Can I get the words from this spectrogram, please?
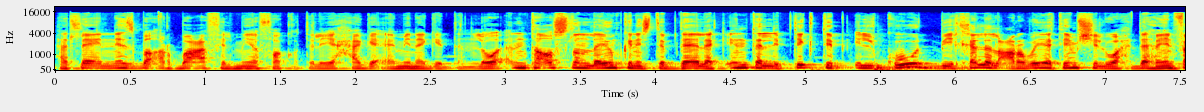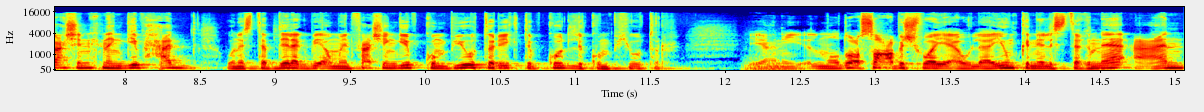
هتلاقي النسبة 4% فقط اللي هي حاجة آمنة جدا. لو أنت أصلا لا يمكن استبدالك. أنت اللي بتكتب الكود بيخلي العربية تمشي لوحدها. ما ينفعش إن إحنا نجيب حد ونستبدلك بيه أو ما ينفعش نجيب كمبيوتر يكتب كود لكمبيوتر. يعني الموضوع صعب شوية أو لا يمكن الاستغناء عن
